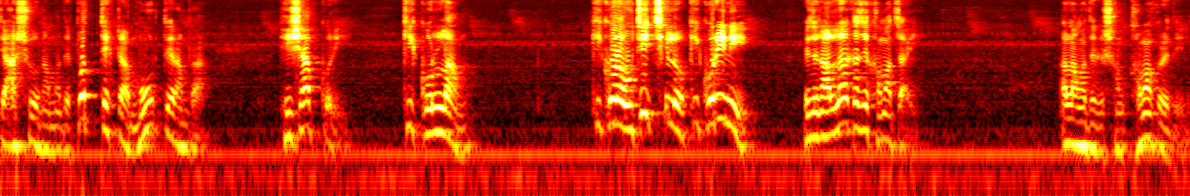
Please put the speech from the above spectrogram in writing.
যে আসুন, আমাদের প্রত্যেকটা মুহূর্তের আমরা হিসাব করি। কি করলাম? কি করা উচিত ছিল? কি করিনি? এই জন্য আল্লাহর কাছে ক্ষমা চাই। আল্লাহ আমাদেরকে ক্ষমা করে দিন।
